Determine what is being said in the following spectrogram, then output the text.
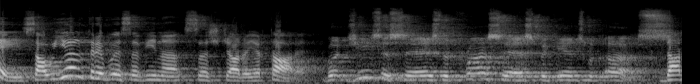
ei sau el trebuie să vină să-și ceară iertare. But Jesus says the process begins with us. Dar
